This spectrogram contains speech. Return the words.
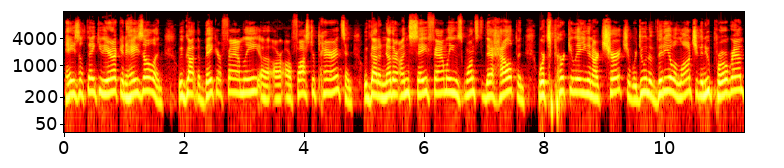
Hazel, thank you, Eric and Hazel. And we've got the Baker family, uh, our, our, foster parents, and we've got another unsaved family who wants their help. And we're percolating in our church, and we're doing a video and launching a new program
